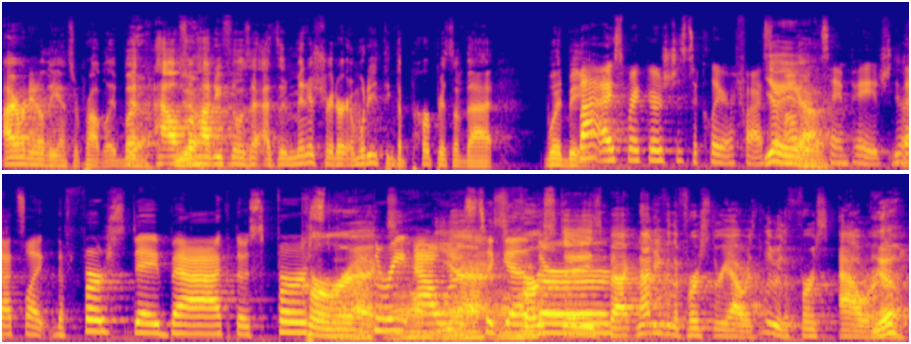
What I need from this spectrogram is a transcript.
I already know the answer probably, but also how do you feel as, a- as an administrator, and what do you think the purpose of that would be? By icebreakers, just to clarify, so Yeah, I'm yeah. on the same page. Yeah. That's like the first day back, those first Correct. 3 hours Yes. together. First days back, not even the first three hours, literally the first hour. Yeah. of,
